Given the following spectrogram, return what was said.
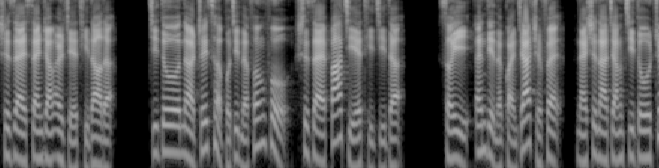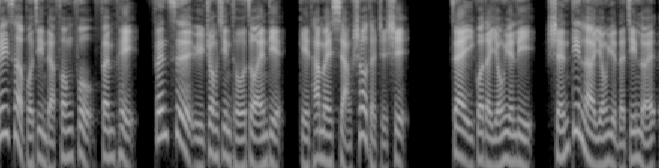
是在三章二节提到的，基督那追测不尽的丰富是在八节提及的。所以，恩典的管家职分乃是那将基督追测不尽的丰富分配分赐与众信徒做恩典，给他们享受的职事。在已过的永远里，神定了永远的经纶，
